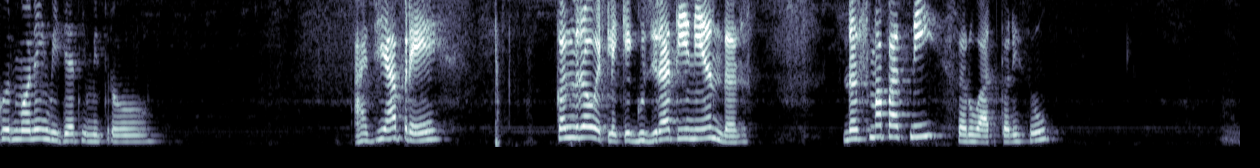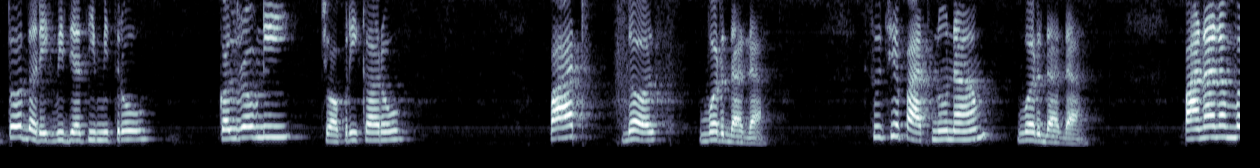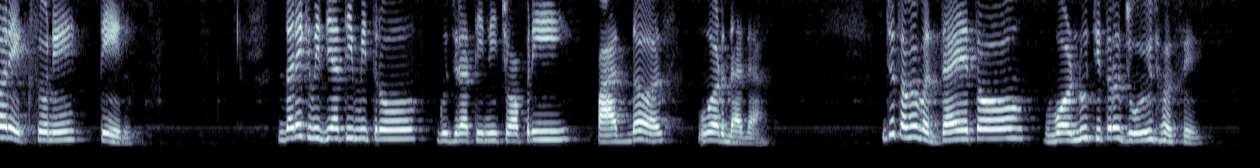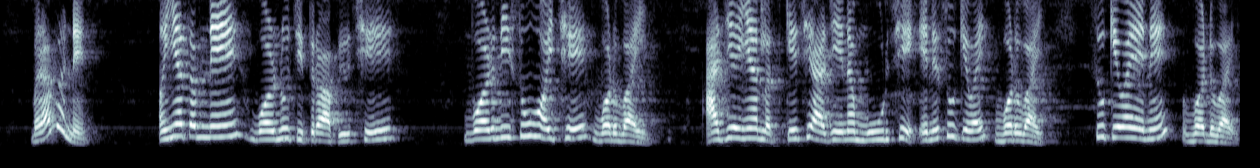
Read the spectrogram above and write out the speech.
Good morning વિદ્યાર્થી મિત્રો. આજે આપણે કલરવ એટલે કે ગુજરાતીની અંદર દસમા પાઠની શરૂઆત કરીશું. તો દરેક વિદ્યાર્થી મિત્રો, કલરવની ચોપડી કારો પાઠ દસ વરદાડા શું છે પાઠનું નામ? વરદાડા પાના નંબર એકસો ને તેર. દરેક વિદ્યાર્થી મિત્રો, ગુજરાતીની ચોપડી પાંચ દસ વરદાદા જો તમે બધાએ તો વળનું ચિત્ર જોયું જ હશે. બરાબર ને? અહીંયા તમને વળનું ચિત્ર આપ્યું છે. વળની શું હોય છે? વળવાઈ. આજે અહીંયા લટકે છે, આજે એના મૂળ છે, એને શું કહેવાય? વળવાઈ. શું કહેવાય એને? વડવાઈ.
